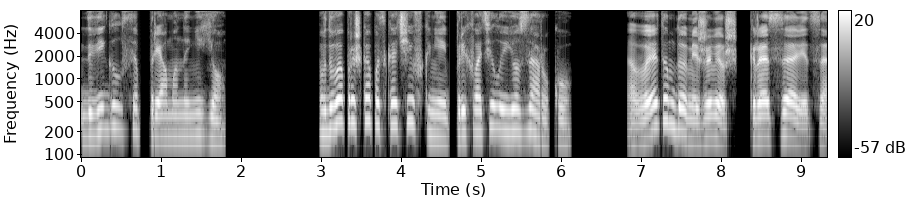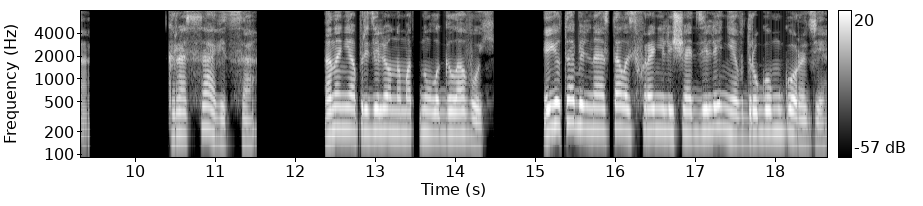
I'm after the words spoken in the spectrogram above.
двигался прямо на нее. В два прыжка подскочив к ней, прихватил ее за руку. «В этом доме живешь, красавица!» «Красавица!» Она неопределенно мотнула головой. Ее табельная осталась в хранилище отделения в другом городе.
